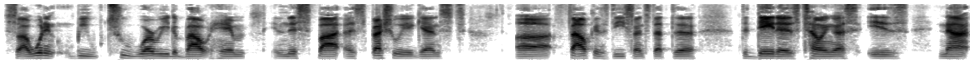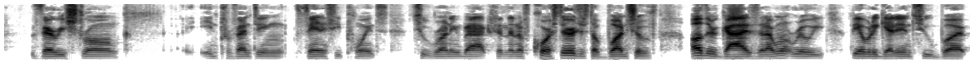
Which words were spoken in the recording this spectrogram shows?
so I wouldn't be too worried about him in this spot, especially against uh, Falcons defense that the the data is telling us is not very strong in preventing fantasy points to running backs. And then, of course, there are just a bunch of other guys that I won't really be able to get into, but,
